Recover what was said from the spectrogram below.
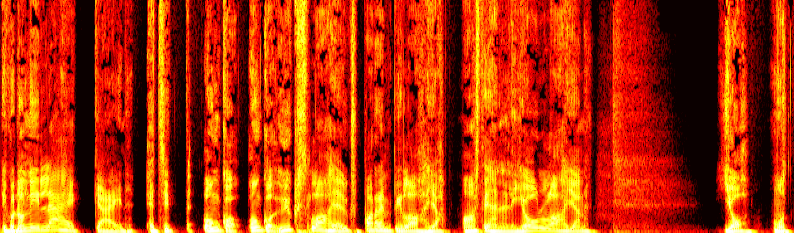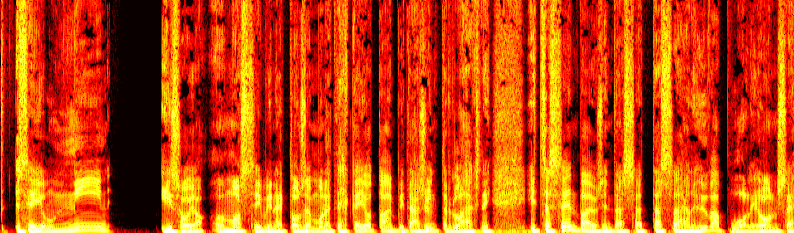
niin kun on niin lähekkäin, että sitten onko, onko yksi lahja, yksi parempi lahja. Mä astin hänelle joululahjan jo, mutta se ei ollut niin iso ja massiivinen, että on semmoinen, että ehkä jotain pitää synttärilahjaksi, niin itse asiassa sen tajusin tässä, että tässähän hyvä puoli on se,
